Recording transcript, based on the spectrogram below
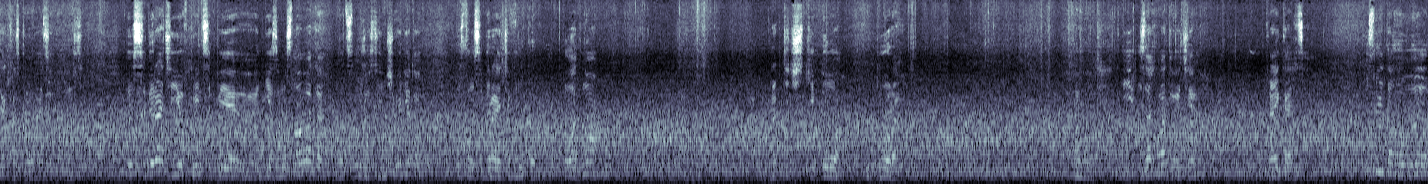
как раскрывается данная сеть. То есть собирать ее, в принципе, не замысловато, вот сложности ничего нету. Просто вы собираете в руку полотно практически до упора. Вот. И захватываете край кольца. После этого вы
